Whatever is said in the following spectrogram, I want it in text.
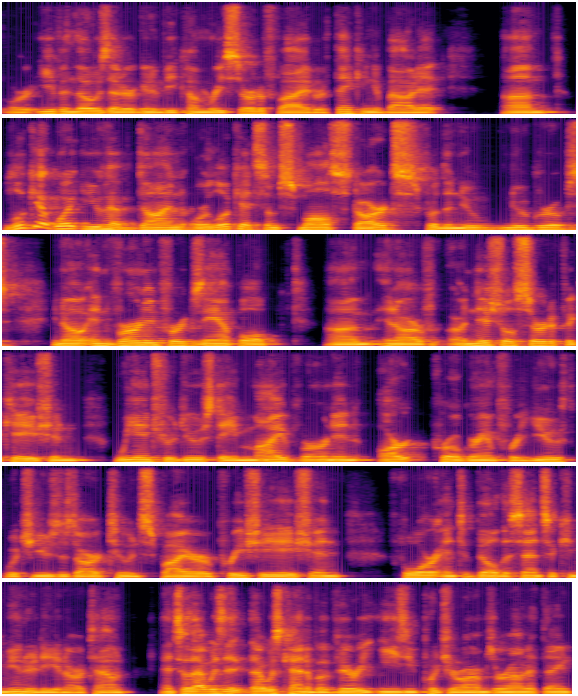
or even those that are going to become recertified or thinking about it. Um, look at what you have done, or look at some small starts for the new new groups. You know, in Vernon, for example, um, in our initial certification, we introduced a My Vernon art program for youth, which uses art to inspire appreciation for and to build a sense of community in our town. And so that was it. That was kind of a very easy put your arms around a thing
